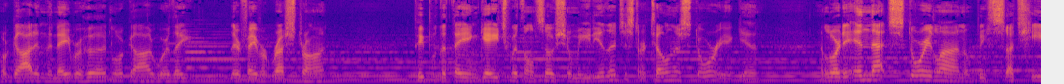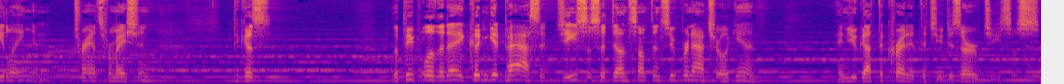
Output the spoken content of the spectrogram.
Lord God, in the neighborhood, Lord God, where they their favorite restaurant, people that they engage with on social media, they just start telling their story again. And Lord, in that storyline will be such healing and transformation because the people of the day couldn't get past it. Jesus had done something supernatural again. And you got the credit that you deserve, Jesus.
